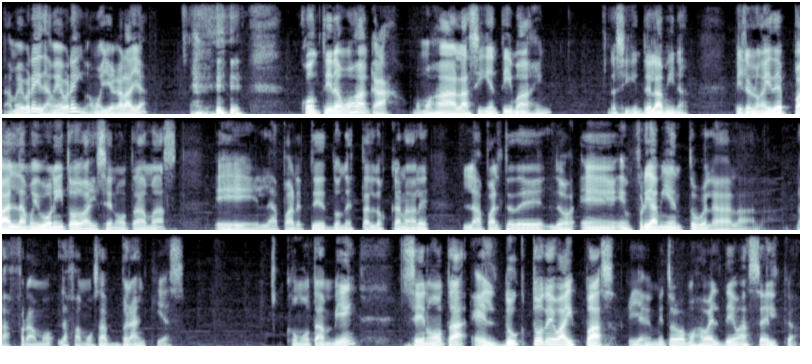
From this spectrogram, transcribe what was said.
Dame break, dame break, vamos a llegar allá. Continuamos acá. Vamos a la siguiente imagen, la siguiente lámina. Mírenlo ahí de espalda, muy bonito. Ahí se nota más eh, la parte donde están los canales, la parte de los eh, enfriamiento, ¿verdad? La, las famosas branquias. Como también se nota el ducto de bypass, que ya mismo lo vamos a ver de más cerca.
